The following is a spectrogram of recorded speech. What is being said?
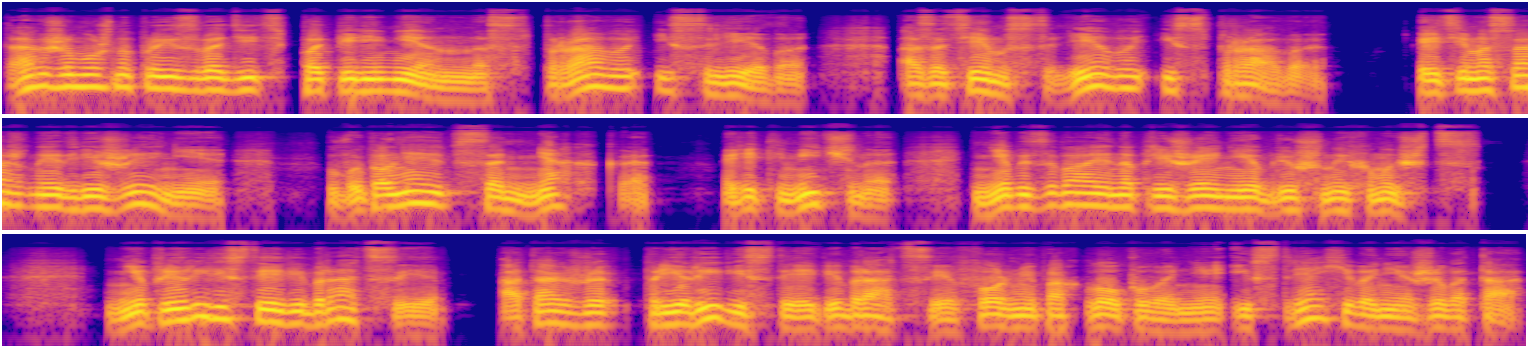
также можно производить попеременно справа и слева, а затем слева и справа. Эти массажные движения выполняются мягко, ритмично, не вызывая напряжения брюшных мышц. Непрерывистые вибрации, а также прерывистые вибрации в форме похлопывания и встряхивания живота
